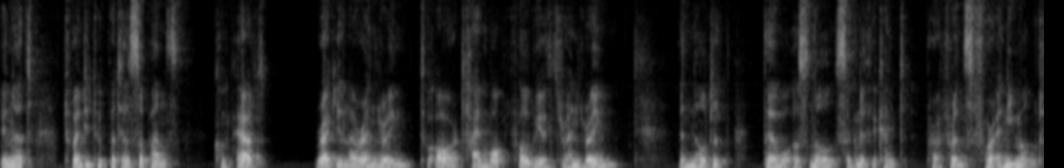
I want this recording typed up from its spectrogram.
In it, 22 participants compared regular rendering to our time warp foveated rendering and noted there was no significant preference for any mode.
